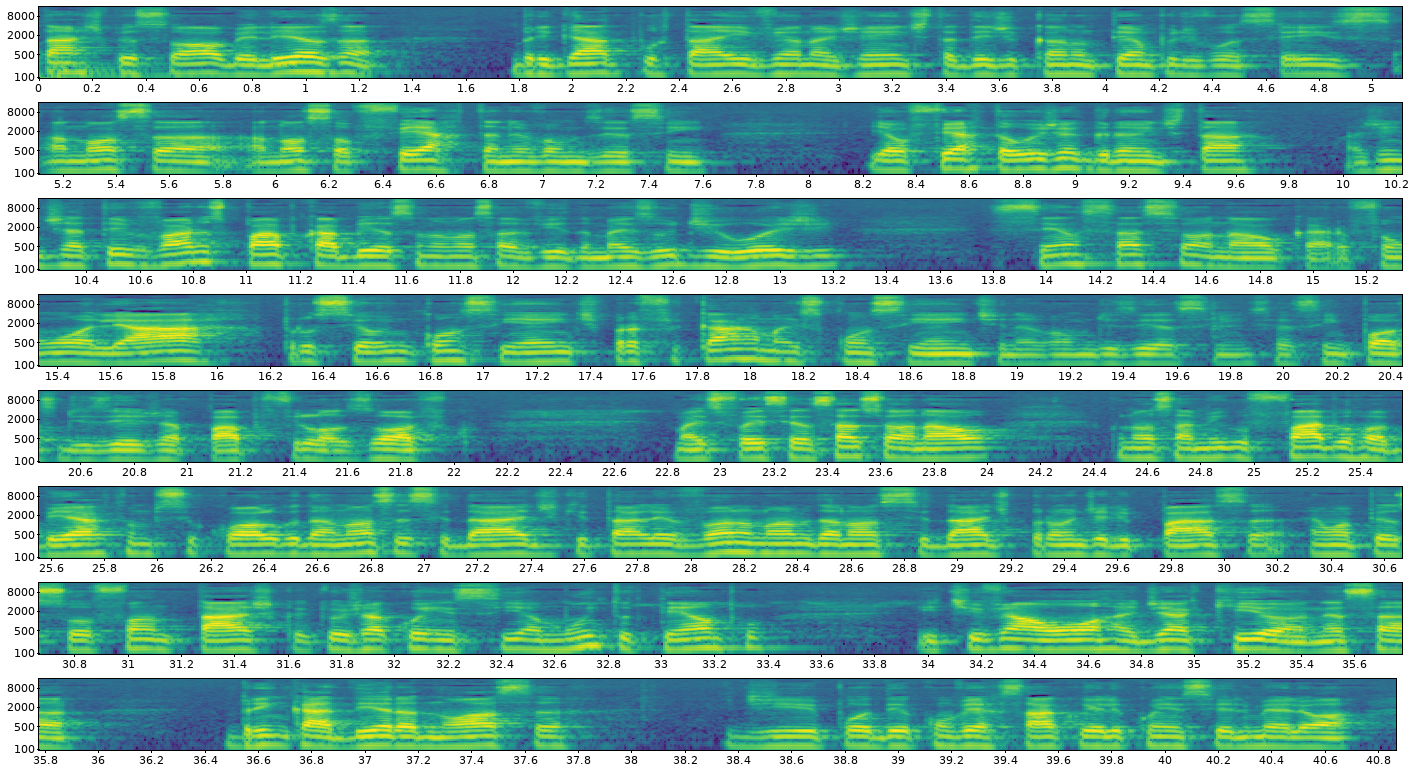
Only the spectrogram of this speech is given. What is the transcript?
Tarde, pessoal, beleza? Obrigado por estar aí vendo a gente, estar dedicando um tempo de vocês, a nossa, a nossa oferta, né, vamos dizer assim. E a oferta hoje é grande, tá? A gente já teve vários papos cabeça na nossa vida, mas o de hoje sensacional, cara. Foi um olhar para o seu inconsciente, para ficar mais consciente, né? Vamos dizer assim, se assim posso dizer, já papo filosófico. Mas foi sensacional com o nosso amigo Fábio Roberto, um psicólogo da nossa cidade, que está levando o nome da nossa cidade por onde ele passa. É uma pessoa fantástica que eu já conhecia há muito tempo e tive a honra de aqui, ó, nessa brincadeira nossa, de poder conversar com ele, conhecer ele melhor.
